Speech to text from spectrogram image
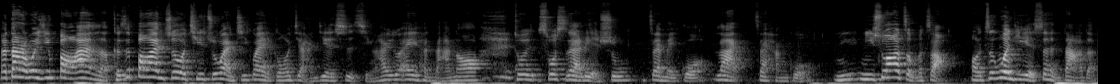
那当然我已经报案了。可是报案之后，其实主管机关也跟我讲一件事情，他就说，哎，很难哦。说说实在，脸书在美国，Line 在韩国，你你说要怎么找？哦，这问题也是很大的。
